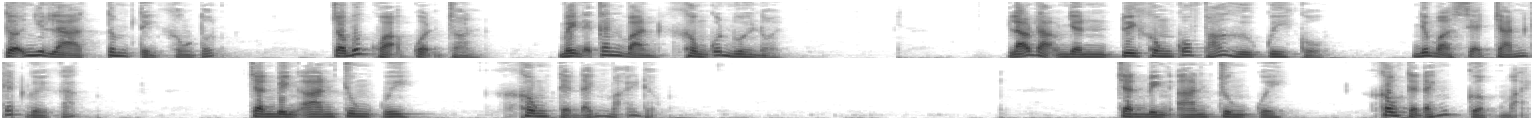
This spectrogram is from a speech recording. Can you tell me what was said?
Tựa như là tâm tình không tốt, Cho bức họa cuộn tròn. Mình đã căn bản không có nuôi nổi. Lão đạo nhân tuy không có phá hư quy củ, Nhưng mà sẽ chán ghét người khác. Trần Bình An trung quy, Không thể đánh mãi được. Trần Bình An trung quy, Không thể đánh cược mãi.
